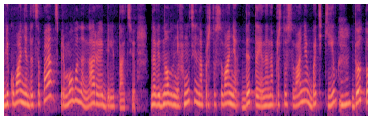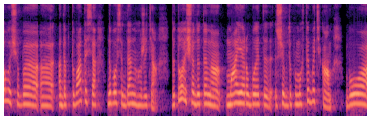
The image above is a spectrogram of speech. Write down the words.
лікування ДЦП спрямоване на реабілітацію, на відновлення функцій, на пристосування дитини, на пристосування батьків Мгм. до того, щоб е, адаптуватися до повсякденного життя, до того, що дитина має робити, щоб допомогти батькам. Бо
